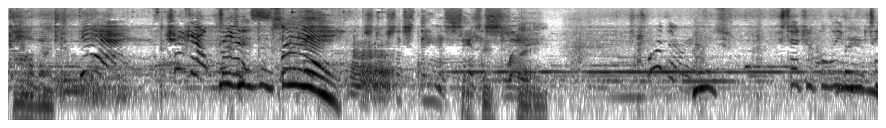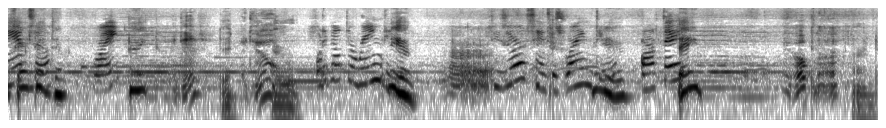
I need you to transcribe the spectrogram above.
Comet. Dad, check out Who's in the Santa's sleigh? There's no such thing as Santa's sleigh. Sure there is. You said you believe in Santa, right? I did? did. I do. What about the reindeer? Yeah, These are Santa's reindeer, Yeah. aren't they? they. I hope not. And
